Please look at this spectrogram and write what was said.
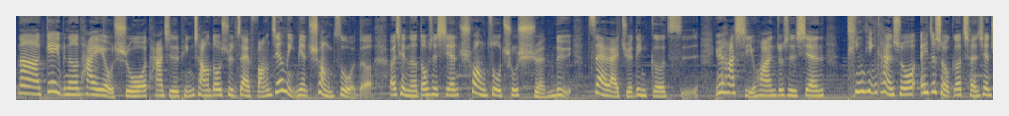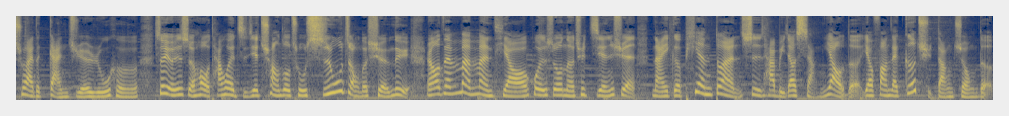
那 Gabe 呢，他也有说，他其实平常都是在房间里面创作的，而且呢，都是先创作出旋律，再来决定歌词，因为他喜欢就是先。听听看，说，哎，这首歌呈现出来的感觉如何？所以有些时候他会直接创作出十五种的旋律，然后再慢慢挑，或者说呢，去拣选哪一个片段是他比较想要的，要放在歌曲当中的。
